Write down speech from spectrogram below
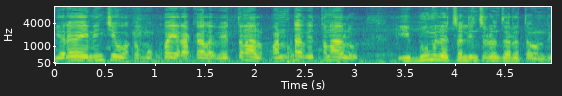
ఇరవై నుంచి ఒక ముప్పై రకాల విత్తనాలు పంట విత్తనాలు ఈ భూమిలో చల్లించడం జరుగుతుంది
